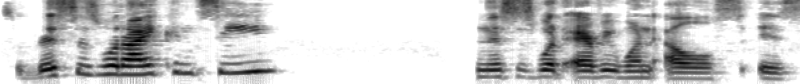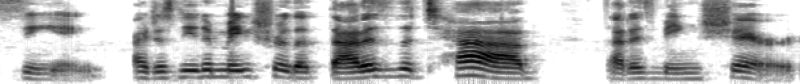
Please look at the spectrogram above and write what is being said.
So this is what I can see, and this is what everyone else is seeing. I just need to make sure that that is the tab that is being shared.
